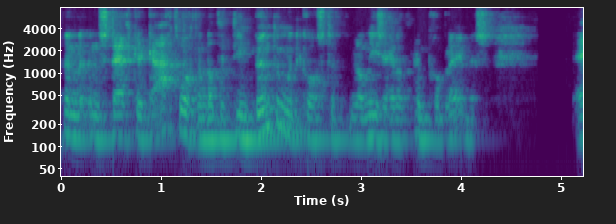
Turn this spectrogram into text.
een, een sterke kaart wordt en dat die 10 punten moet kosten. Ik wil niet zeggen dat het een probleem is. Ik,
